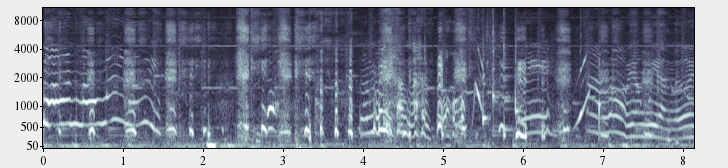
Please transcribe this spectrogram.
ตัวมันเบามากเลยมันเหวี่ยงอะโตนี่ห้ารอบยังเหวี่ยงเลย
